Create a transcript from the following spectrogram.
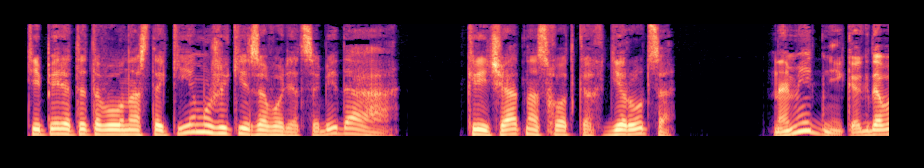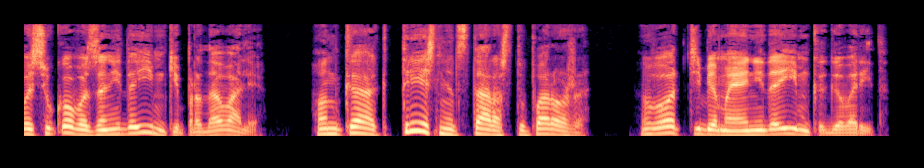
Теперь от этого у нас такие мужики заводятся, беда. Кричат на сходках, дерутся. На медни, когда Васюкова за недоимки продавали. Он как треснет старосту по роже. Вот тебе моя недоимка говорит.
